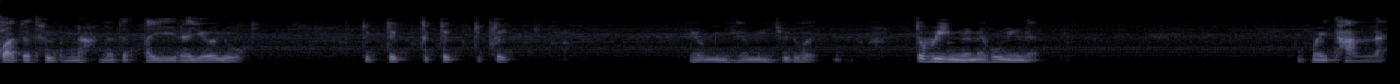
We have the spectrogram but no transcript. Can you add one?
กว่าจะถึงนะน่าจะตีได้เยอะอยู่ จึกจึกจึกจึกจึกจึกเฮลมีเฮลมีช่วยด้วย จะวิ่งแล้วในพวกนี้เนี่ย ไม่ทันแล้ว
